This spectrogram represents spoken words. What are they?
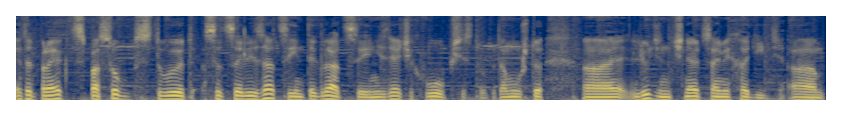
этот проект способствует социализации, интеграции незрячих в общество, потому что э, люди начинают сами ходить. А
